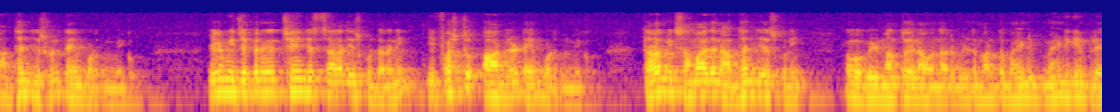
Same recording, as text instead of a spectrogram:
అర్థం చేసుకుని టైం పడుతుంది మీకు. ఇక్కడ మీకు చెప్పిన చేంజెస్ చాలా తీసుకుంటారని. ఈ ఫస్ట్ ఆరు టైం పడుతుంది మీకు. తర్వాత మీకు సమాజాన్ని అర్థం చేసుకుని ఓ వీళ్ళు మనతో ఇలా ఉన్నారు వీళ్ళతో మనతో మైండ్ మైండ్ గేమ్ ప్లే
